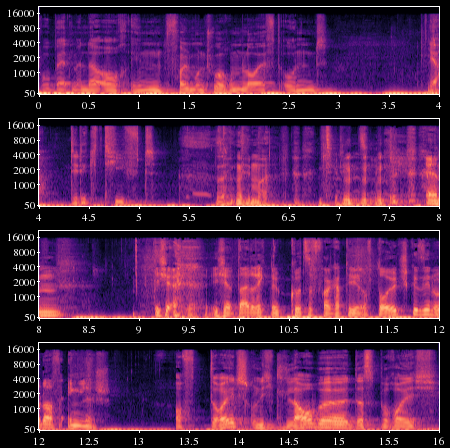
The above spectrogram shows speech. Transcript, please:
wo Batman da auch in Vollmontur rumläuft und ja, detektivt sagen wir mal. ähm, ich ja. ich habe da direkt eine kurze Frage. Habt ihr den auf Deutsch gesehen oder auf Englisch? Auf Deutsch und ich glaube, das bereue ich.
